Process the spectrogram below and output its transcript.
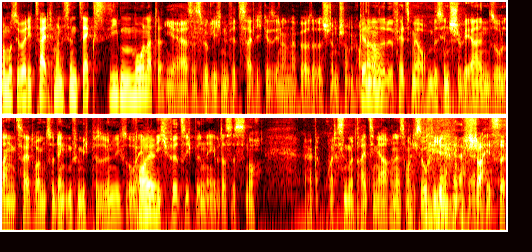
man muss über die Zeit, ich meine, es sind sechs, sieben Monate. Ja, es ist wirklich ein Witz zeitlich gesehen an der Börse, das stimmt schon. Auf genau. der anderen Seite fällt es mir auch ein bisschen schwer, in so langen Zeiträumen zu denken, für mich persönlich. So, ey, wenn ich 40 bin, ey, das ist noch. Oh, das sind nur 13 Jahre, ne? Ist auch nicht so viel. Scheiße.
